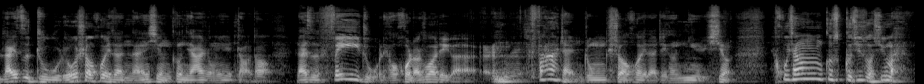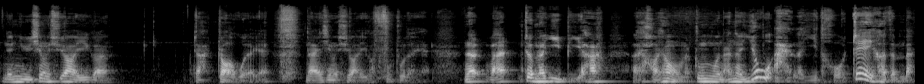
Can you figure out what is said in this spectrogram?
来自主流社会的男性更加容易找到来自非主流或者说这个 发展中社会的这个女性，互相各各取所需嘛。那女性需要一个这照顾的人，男性需要一个辅助的人。那完这么一比哈，哎，好像我们中国男的又矮了一头，这可怎么办？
